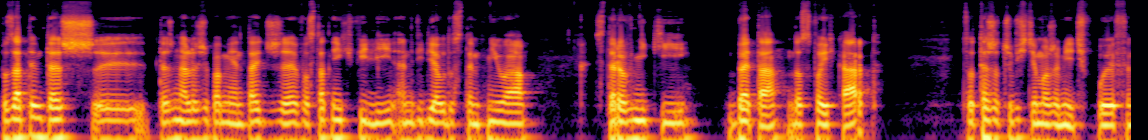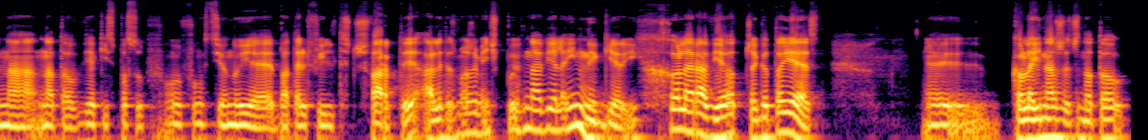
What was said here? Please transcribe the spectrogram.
Poza tym też, y, też należy pamiętać, że w ostatniej chwili Nvidia udostępniła sterowniki beta do swoich kart, co też oczywiście może mieć wpływ na, na to, w jaki sposób funkcjonuje Battlefield 4, ale też może mieć wpływ na wiele innych gier i cholera wie od czego to jest. Y, kolejna rzecz, no to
